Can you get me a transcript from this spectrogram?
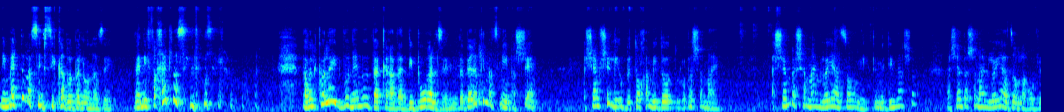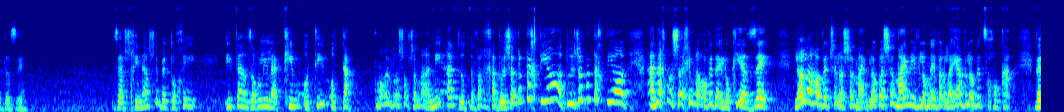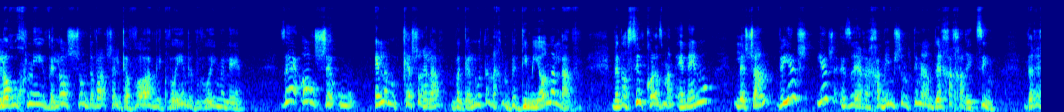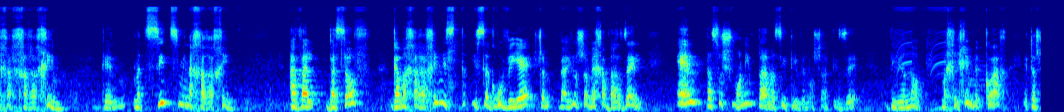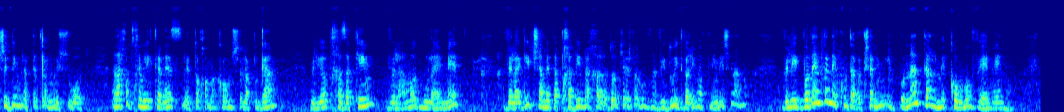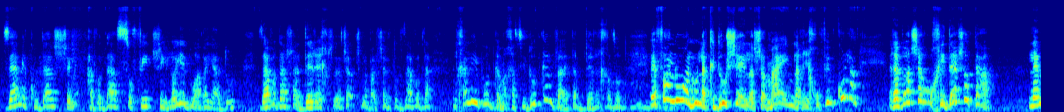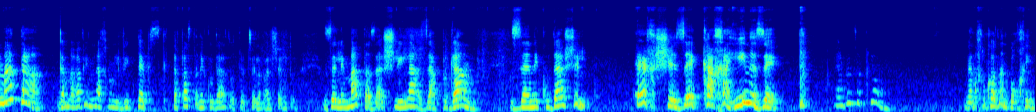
אני מתה לשים סיכה בבלון הזה, ואני מפחד לשים את הסיכה. אבל כל ההתבוננות וההכרה והדיבור על זה, אני מדברת עם עצמי, עם השם. השם שלי הוא בתוך המידות, הוא לא בשמיים. השם בשמיים לא יעזור לי. אתם יודעים משהו? השם בשמיים לא יעזור לרובד הזה. זה השכינה שבתוכי, היא תעזור לי להקים אותי אותה. כמו רב אושר שאמר, אני את זאת דבר אחד, הוא יושב בתחתיות, הוא יושב בתחתיות. אנחנו שייכים לרובד האלוקי הזה, לא לרובד של השמיים, לא בשמיים ולא מעבר לים ולא בצחוקה, ולא רוחני ולא שום דבר של גבוה מגבוהים וגבוהים אליהם. זה אור שהוא, אין לנו קשר אליו, בגלות אנחנו בדמיון עליו, ונושאים כל הזמן עינינו לשם, ויש יש איזה רחמים שנותנים לנו דרך החריצים, דרך החרכים, כן? מציץ מן החרכים. אבל בסוף גם החרכים ייסגרו ויהיה, שם, והיו שמך ברזל. אין, תעשו שמונים פעם עשיתי ונושעתי. זה דמיונות. מכריחים בכוח את השדים לתת לנו ישועות. אנחנו צריכים להיכנס לתוך המקום של הפגם ולהיות חזקים ולעמוד מול האמת ולהגיד שם את הפחדים והחרדות שיש לנו, זה הווידוי דברים הפנימי שלנו ולהתבונן בנקודה. וכשאני מתבוננת על מקומו ואיננו, זה הנקודה של עבודה סופית שהיא לא ידועה ביהדות, זה עבודה שהדרך של הבעל שם טוב, זה עבודה, הלכה לאיבוד, גם החסידות גנבה את הדרך הזאת. איפה עלו? עלו לקדושה, לשמיים, לריחופים, כולם. רב אושר, הוא חידש אותה. למטה. גם הרבי מנחם לוי טפסק תפס את הנקודה הזאת אצל הבעל שם טוב. זה למטה, זה השלילה, זה הפגם, זה הנקודה של איך שזה ככה, הנה זה. אין בזה כלום. ואנחנו כל הזמן בורחים.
